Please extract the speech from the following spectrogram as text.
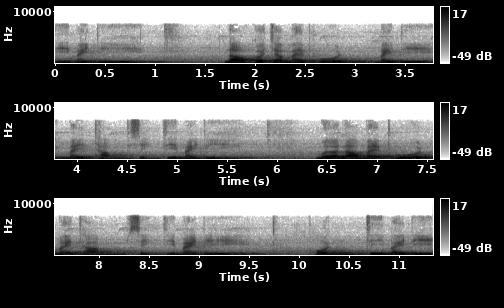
ที่ไม่ดี เราก็จะไม่พูดไม่ดีไม่ทำสิ่งที่ไม่ดี เมื่อเราไม่พูดไม่ทำสิ่งที่ไม่ดี ผลที่ไม่ดี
